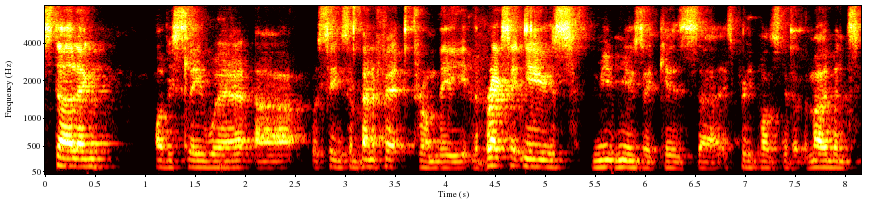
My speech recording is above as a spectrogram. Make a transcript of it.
Sterling, obviously, we're uh, we're seeing some benefit from the the Brexit news. Music is uh, is pretty positive at the moment,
